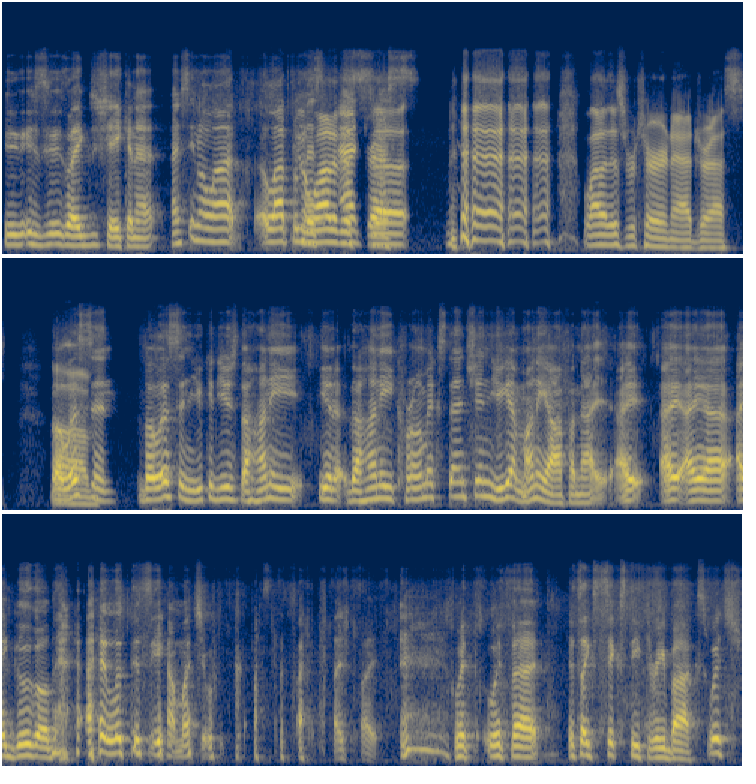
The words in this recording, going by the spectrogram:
He's, he's like shaking it. I've seen a lot, a lot from Seen a this lot of this, address. a lot of this return address. but Um, listen, but listen, you could use the honey, you know, the honey Chrome extension. You get money off on that. I, I, I, uh, I googled. I looked to see how much it would cost to buy a fleshlight. With, with, uh, it's like sixty-three bucks, which,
